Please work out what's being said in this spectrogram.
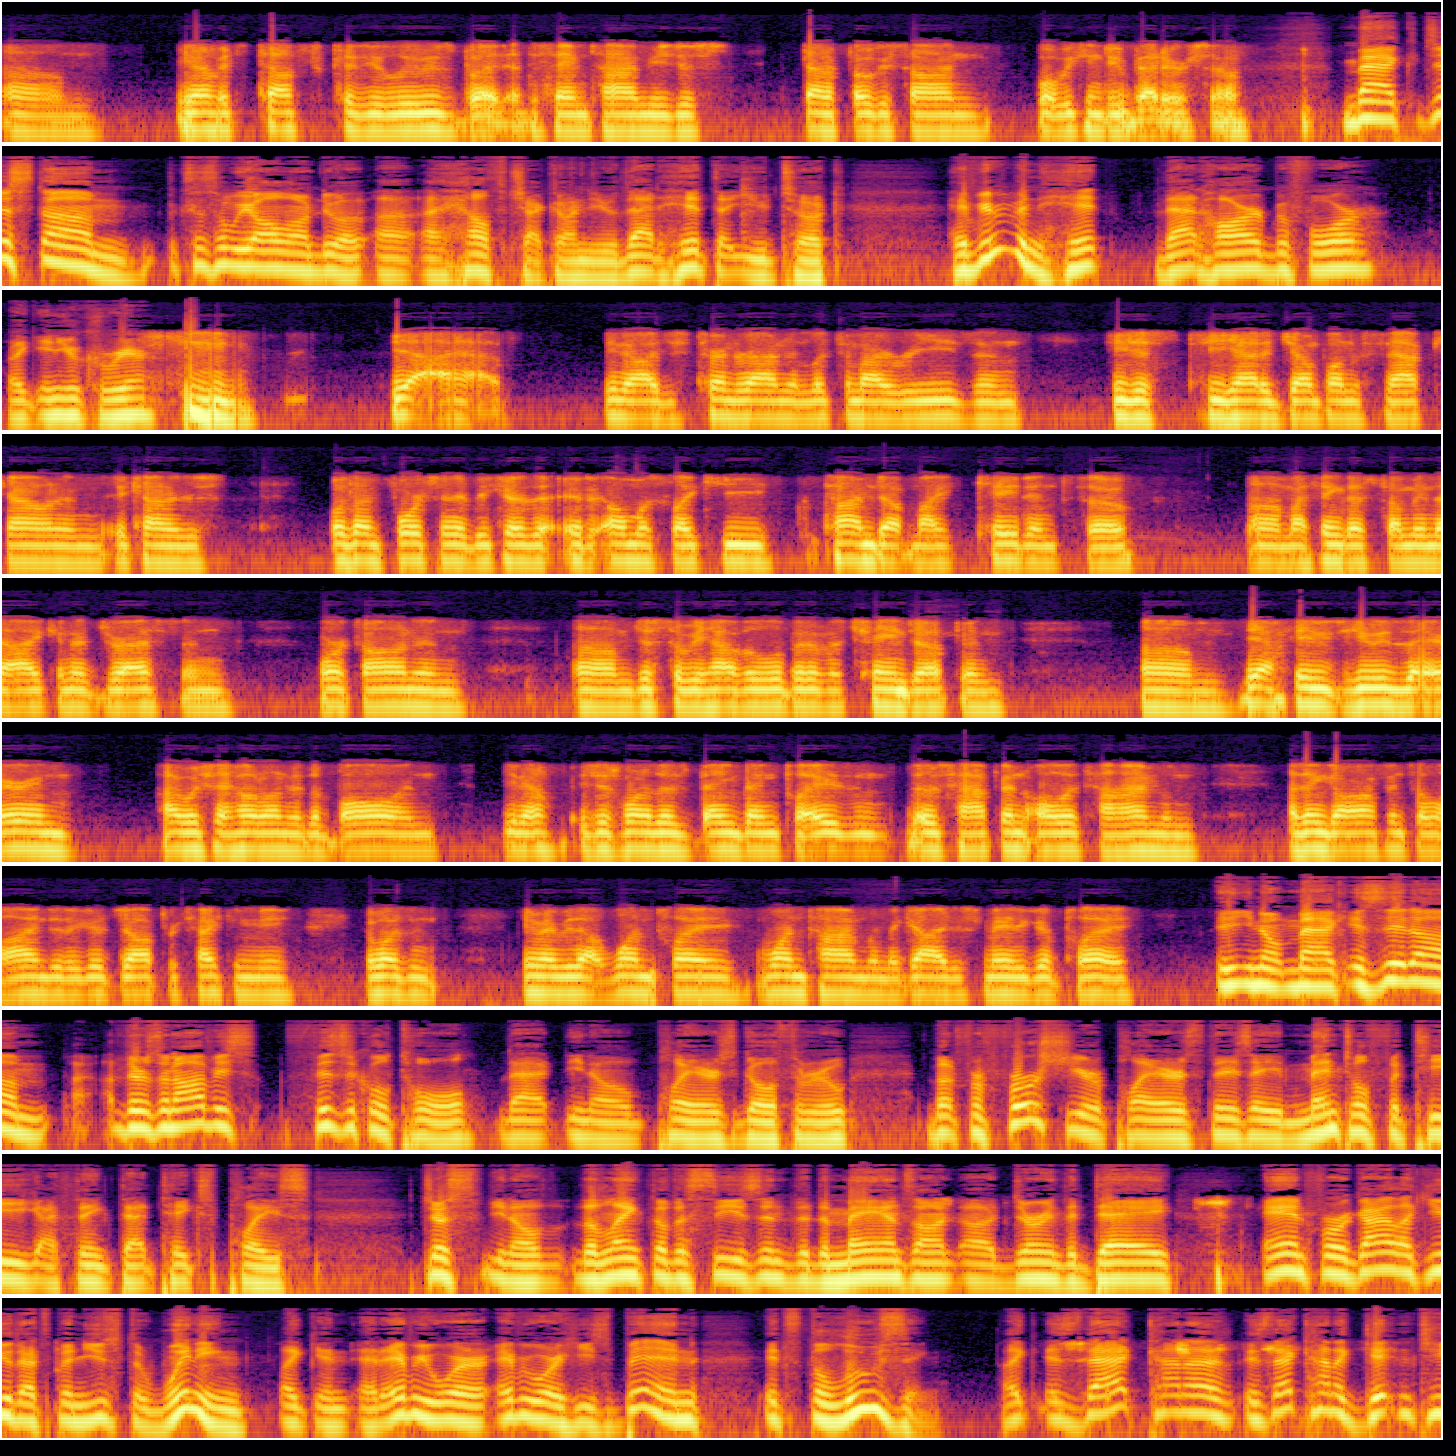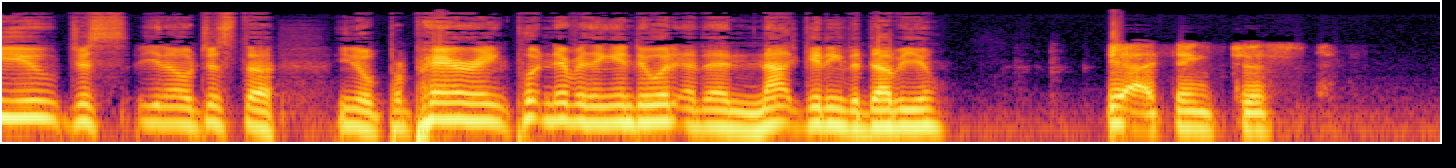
um, you know, it's tough because you lose, but at the same time, you just got to focus on what we can do better. So. Mac, just um, because we all want to do a, a health check on you. That hit that you took, have you ever been hit that hard before? Like in your career? yeah, I have. You know, I just turned around and looked at my reads, and he just he had a jump on the snap count, and it kind of just was unfortunate because it, it almost like he timed up my cadence. So um, I think that's something that I can address and work on, and um, just so we have a little bit of a change up. And um, yeah, he he was there, and I wish I held onto the ball, and you know, it's just one of those bang bang plays, and those happen all the time, and I think our offensive line did a good job protecting me. It wasn't you know, maybe that one play, one time when the guy just made a good play. You know, Mac, is it um? There's an obvious physical toll that you know players go through, but for first year players, there's a mental fatigue I think that takes place. Just you know, the length of the season, the demands on uh, during the day, and for a guy like you that's been used to winning, like in at everywhere everywhere he's been, it's the losing. Like, is that kind of is that kind of getting to you? Just you know, just uh, you know, preparing, putting everything into it, and then not getting the W. Yeah, I think just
